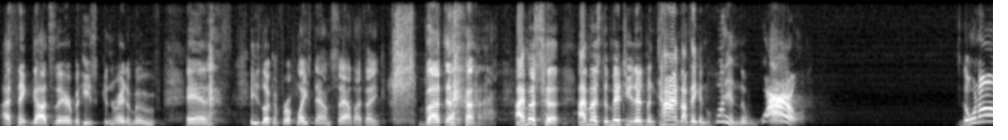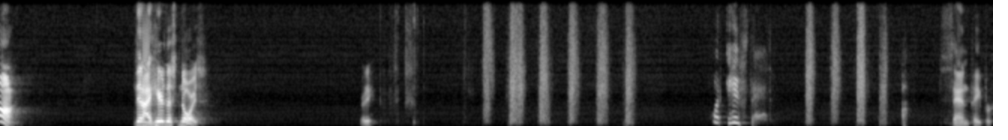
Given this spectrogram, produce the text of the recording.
I think God's there, but He's getting ready to move, and He's looking for a place down south, I think. But uh, I must, uh, I must admit to you, there's been times I'm thinking, what in the world is going on? Then I hear this noise. Ready? What is that? Oh, sandpaper.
